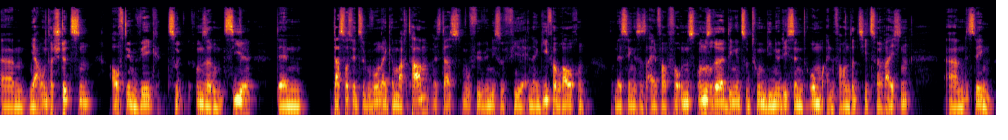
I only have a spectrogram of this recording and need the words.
ähm, ja unterstützen auf dem Weg zu unserem Ziel. Denn das, was wir zur Gewohnheit gemacht haben, ist das, wofür wir nicht so viel Energie verbrauchen. Und deswegen ist es einfach für uns, unsere Dinge zu tun, die nötig sind, um einfach unser Ziel zu erreichen. Ähm, deswegen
